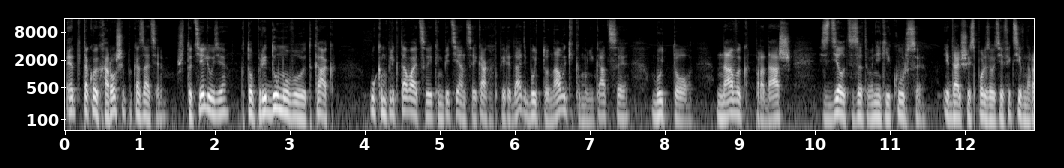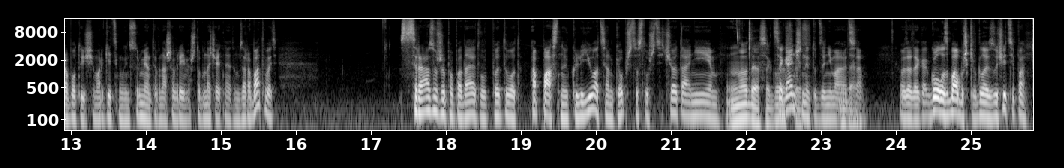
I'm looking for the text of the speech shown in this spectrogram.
это такой хороший показатель, что те люди, кто придумывают, как укомплектовать свои компетенции, как их передать, будь то навыки коммуникации, будь то навык продаж, сделать из этого некие курсы и дальше использовать эффективно работающие маркетинговые инструменты в наше время, чтобы начать на этом зарабатывать, сразу же попадают вот в эту вот опасную колею оценки общества. Слушайте, что-то они Ну да, согласен. цыганщиной тут занимаются. Да. Вот это как голос бабушки в голове звучит, типа,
